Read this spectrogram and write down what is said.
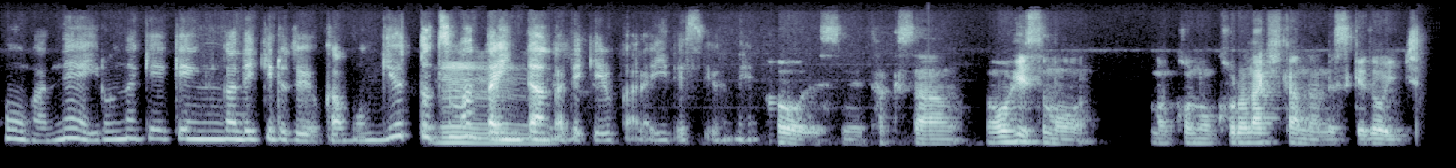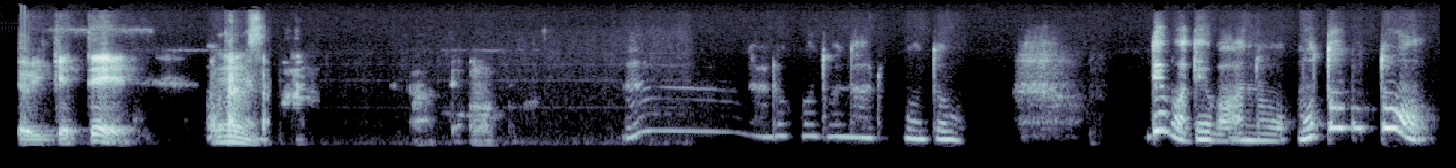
方がね、いろんな経験ができるというか、もうギュッと詰まったインターンができるからいいですよね。そうですね。たくさん、まあオフィスも、まあ、このコロナ期間なんですけど、一応行けて、まあたくさんなって思ってます。うーん、なるほど、なるほど。ではでは、あの、もともと、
